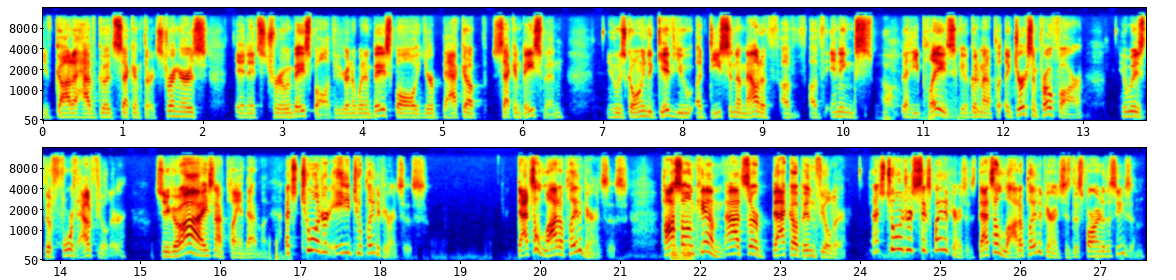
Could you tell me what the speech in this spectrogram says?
you've got to have good second, third stringers. And it's true in baseball. If you're going to win in baseball, your backup second baseman, who's going to give you a decent amount of of, of innings oh. that he plays, a good amount of play, like Jurickson Profar, who is the fourth outfielder. So you go, ah, he's not playing that much. That's 282 plate appearances. That's a lot of plate appearances. Ha-Seong mm-hmm. Kim, that's our backup infielder. That's 206 plate appearances. That's a lot of plate appearances this far into the season.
